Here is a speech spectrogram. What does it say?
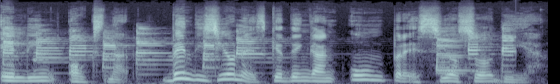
Elin Oxnard. Bendiciones, que tengan un precioso día.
